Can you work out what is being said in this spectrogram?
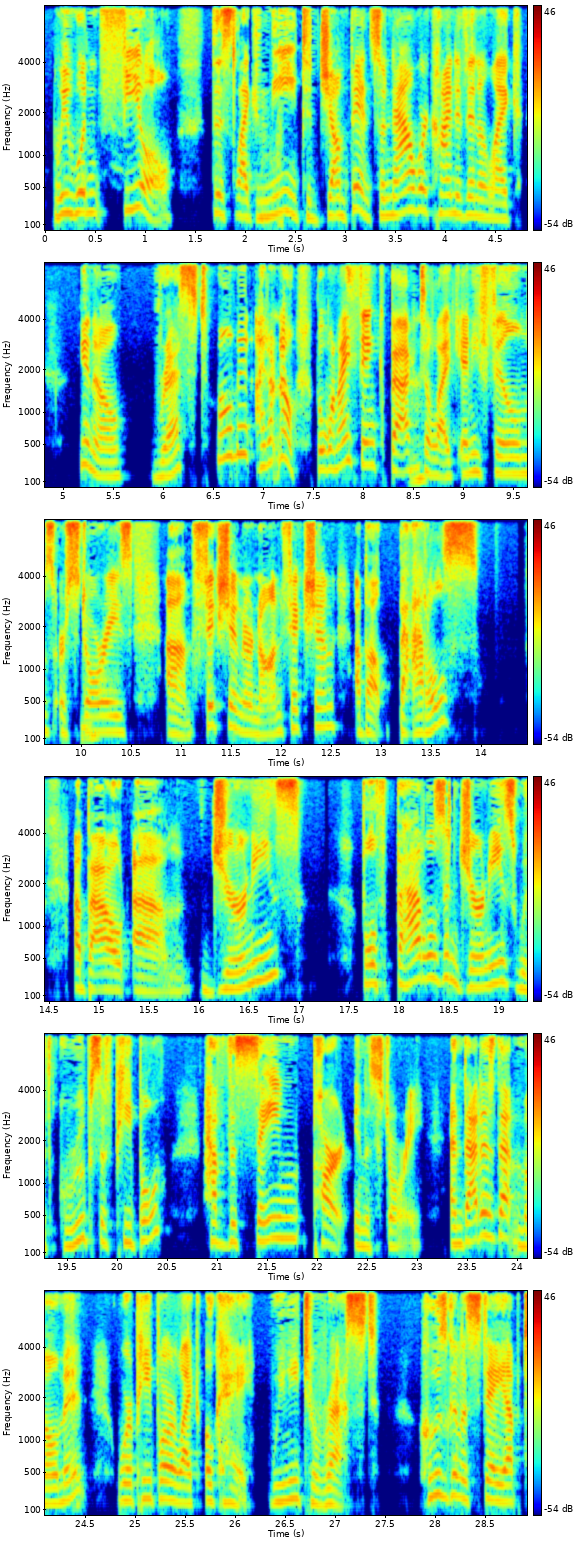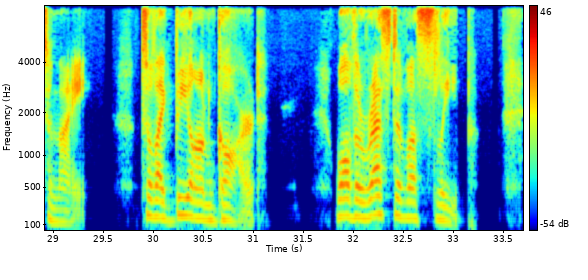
we wouldn't feel this like mm-hmm. need to jump in. So now we're kind of in a like, you know, rest moment. I don't know. But when I think back to like any films or stories, um, fiction or nonfiction about battles, about um, journeys, both battles and journeys with groups of people have the same part in a story. And that is that moment where people are like, okay, we need to rest. Who's going to stay up tonight to like be on guard while the rest of us sleep?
